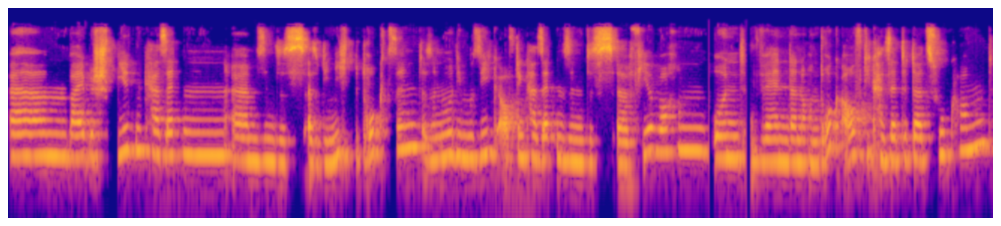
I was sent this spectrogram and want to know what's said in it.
Ähm, bei bespielten Kassetten ähm, sind es, also die nicht bedruckt sind, also nur die Musik auf den Kassetten sind es äh, vier Wochen. Und wenn dann noch ein Druck auf die Kassette dazukommt,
